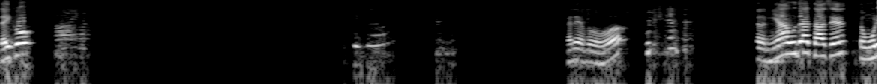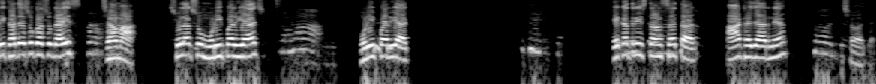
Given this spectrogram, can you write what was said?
લખો. અરે બહુ ચાલો ન્યા ઉધાર થશે તો મૂડી ખાતે શું કરશું ગાઈસ જમા. શું લખશું? મૂડી પર વ્યાજ. મૂડી પર વ્યાજ. એકત્રીસ ત્રણ સત્તર આઠ હજાર ને છ હજાર.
